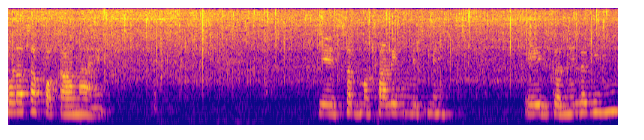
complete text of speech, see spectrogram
थोड़ा सा पकाना है। ये सब मसाले हम इसमें ऐड करने लगे हैं।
